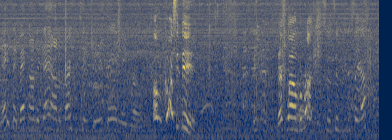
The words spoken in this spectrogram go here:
And they said back on the day on the birth certificate, it said Negro. Of course it did. That's why on Barack certificate to say Africa.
